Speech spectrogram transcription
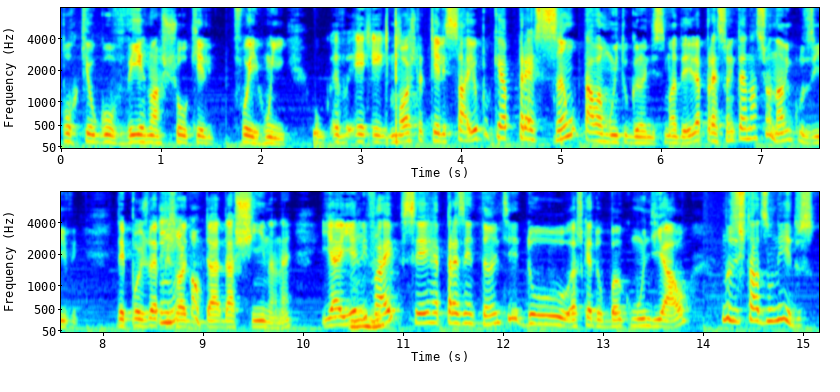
porque o governo achou que ele foi ruim. O- e- e- mostra que ele saiu porque a pressão estava muito grande em cima dele, a pressão internacional, inclusive, depois do episódio da, da China, né? E aí ele Uhum. vai ser representante do, acho que é do Banco Mundial, nos Estados Unidos.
